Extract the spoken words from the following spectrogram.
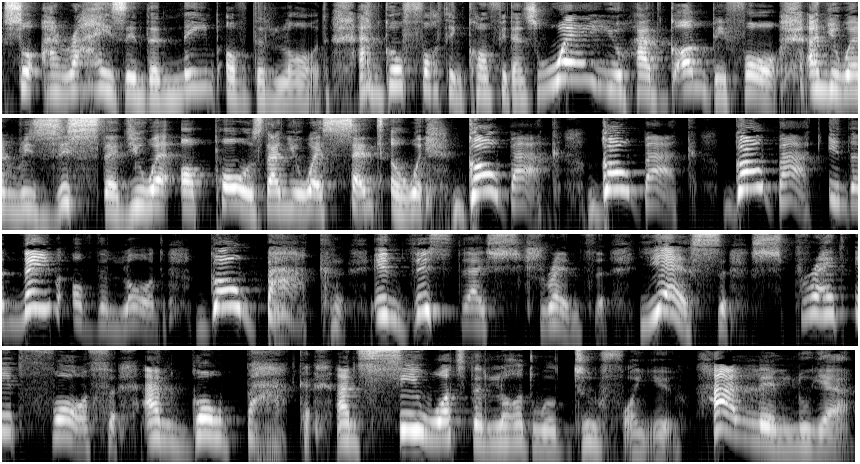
So arise in the name of the Lord and go forth in confidence where you had gone before and you were resisted, you were opposed, and you were sent away. Go back, go back, Go back in the name of the Lord. Go back in this thy strength. Yes, spread it forth and go back and see what the Lord will do for you. Hallelujah.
